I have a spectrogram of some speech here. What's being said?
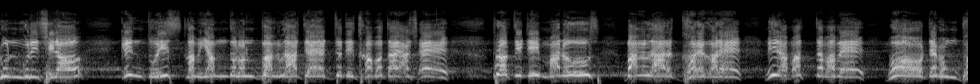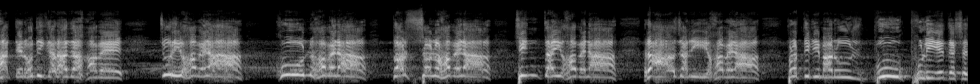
গুণগুলি ছিল। কিন্তু ইসলামী আন্দোলন বাংলাদেশ যদি ক্ষমতায় আসে, প্রতিটি মানুষ বাংলার ঘরে ঘরে নিরাপত্তা পাবে, ভোট এবং ভাতের অধিকার আদায় হবে, চুরি হবে না। খুন হবে না, দর্শন হবে না, চিন্তাই হবে না রাজধানী হবে না। প্রতিটি মানুষ বুক ফুলিয়ে দেশে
